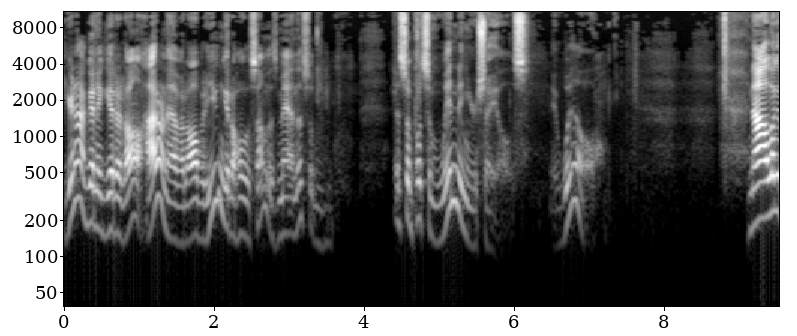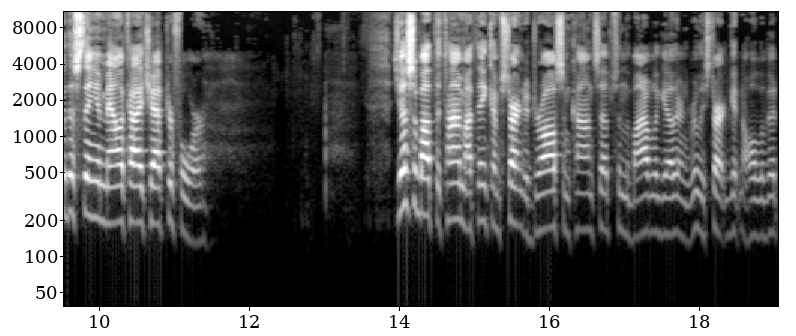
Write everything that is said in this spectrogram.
you're not going to get it all. I don't have it all, but you can get a hold of some of this, man, this will, this will put some wind in your sails. It will. Now, look at this thing in Malachi chapter 4. Just about the time I think I'm starting to draw some concepts in the Bible together and really start getting a hold of it,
